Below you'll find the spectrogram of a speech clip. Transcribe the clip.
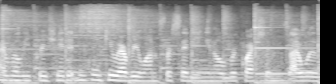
I really appreciate it. And thank you, everyone, for sending in over questions. I was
